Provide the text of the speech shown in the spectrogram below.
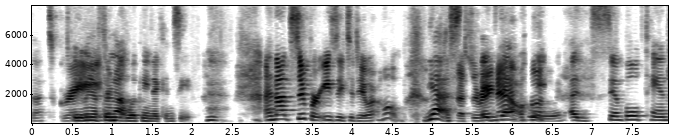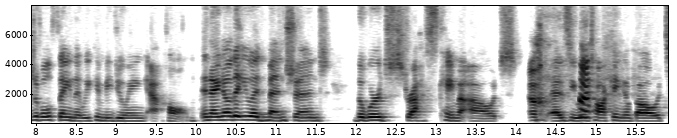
That's great. Even if they're and not looking to conceive. And that's super easy to do at home. Yes. Especially right exactly. now. a simple, tangible thing that we can be doing at home. And I know that you had mentioned the word stress came out oh. as you were talking about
